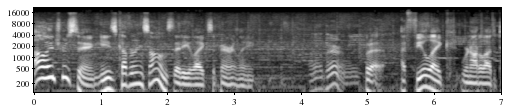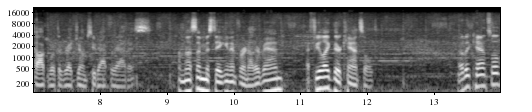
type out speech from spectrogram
oh, interesting. He's covering songs that he likes apparently. apparently. But I, I feel like we're not allowed to talk about the red jumpsuit apparatus, unless I'm mistaking them for another band. I feel like they're canceled. Are they canceled?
